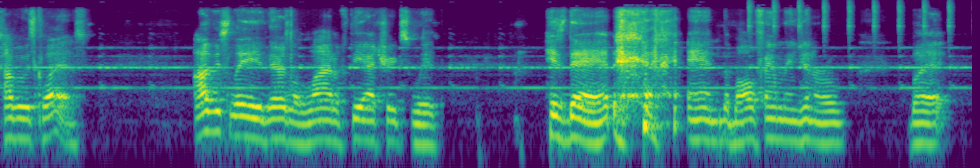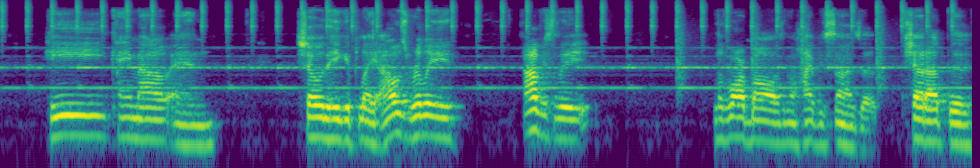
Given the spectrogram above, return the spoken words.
top of his class. Obviously, there's a lot of theatrics with his dad and the Ball family in general, but he came out and showed that he could play. I was really, obviously, LeVar Ball is gonna hype his sons up. Shout out to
